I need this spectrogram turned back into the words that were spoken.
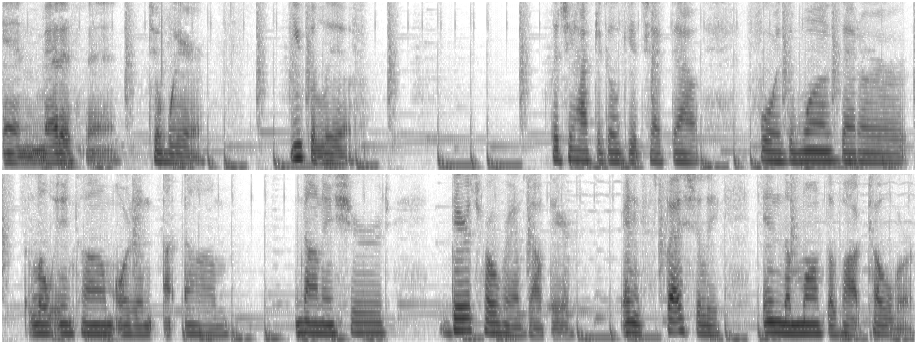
in medicine to where you could live. But you have to go get checked out. For the ones that are low income or the um, non insured, there's programs out there. And especially in the month of October,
